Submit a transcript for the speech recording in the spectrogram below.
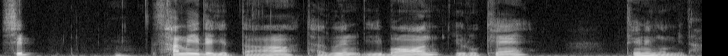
10 3이 되겠다. 답은 2번 이렇게 되는 겁니다.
